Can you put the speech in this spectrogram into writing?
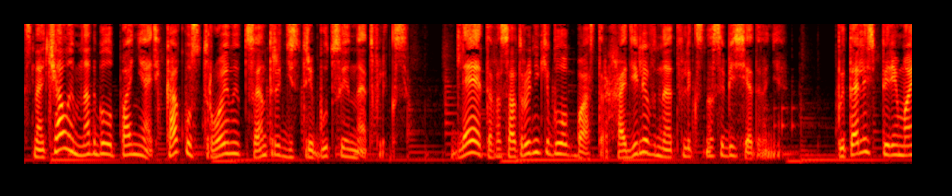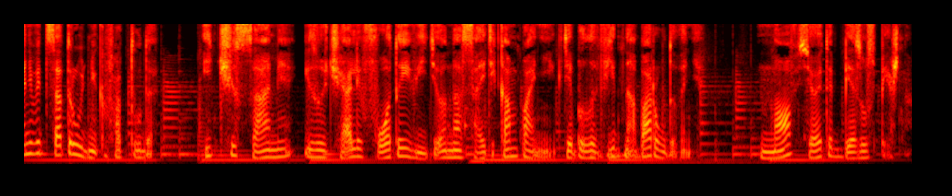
Сначала им надо было понять, как устроены центры дистрибуции Netflix. Для этого сотрудники блокбастера ходили в Netflix на собеседование. Пытались переманивать сотрудников оттуда – и часами изучали фото и видео на сайте компании, где было видно оборудование. Но все это безуспешно.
